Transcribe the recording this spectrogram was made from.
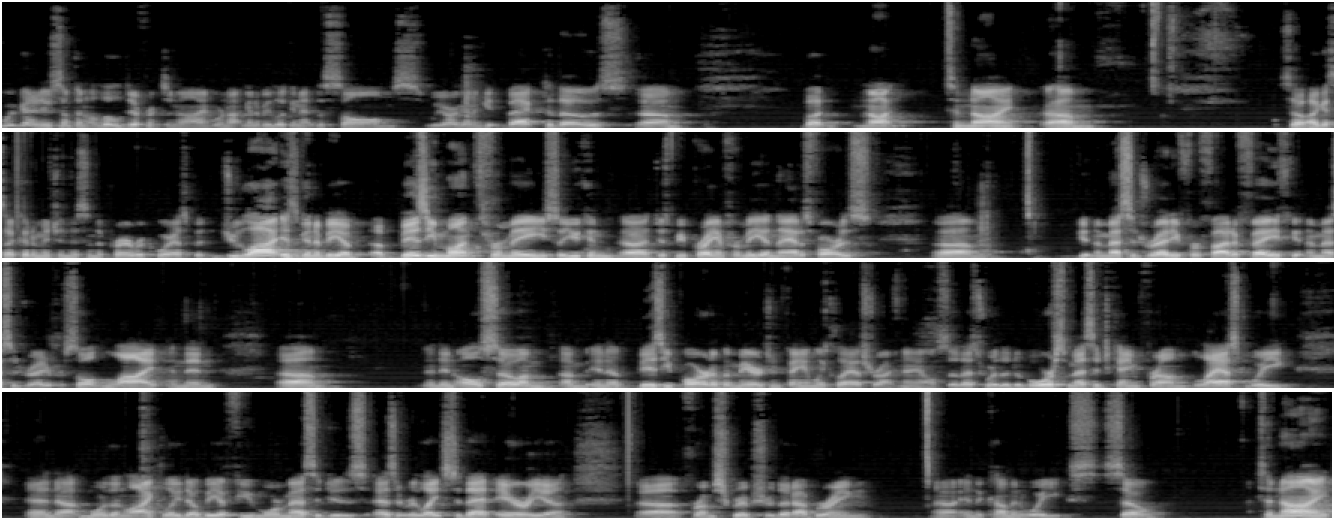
we're going to do something a little different tonight. We're not going to be looking at the Psalms. We are going to get back to those, um, but not tonight. Um, so I guess I could have mentioned this in the prayer request, but July is going to be a, a busy month for me. So you can uh, just be praying for me in that as far as um, getting a message ready for Fight of Faith, getting a message ready for Salt and Light, and then um, and then also I'm I'm in a busy part of a marriage and family class right now. So that's where the divorce message came from last week, and uh, more than likely there'll be a few more messages as it relates to that area uh, from Scripture that I bring uh, in the coming weeks. So tonight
